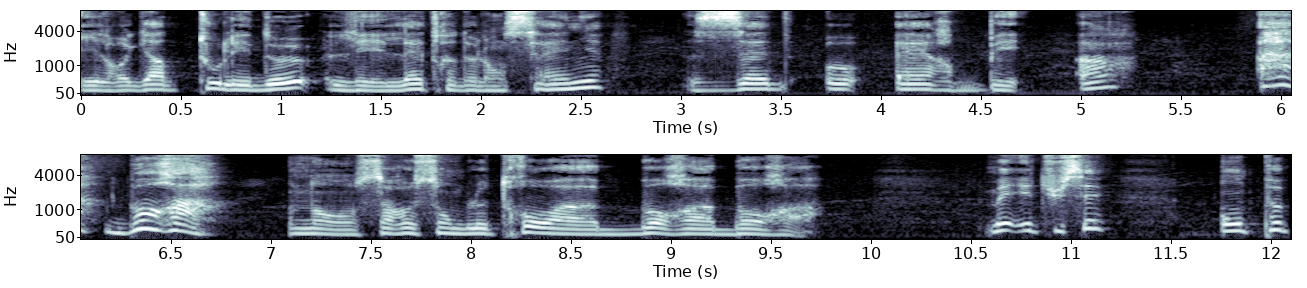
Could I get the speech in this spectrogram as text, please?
Ils regardent tous les deux les lettres de l'enseigne Z-O-R-B-A. Ah, Bora Non, ça ressemble trop à Bora Bora. Mais tu sais, on peut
